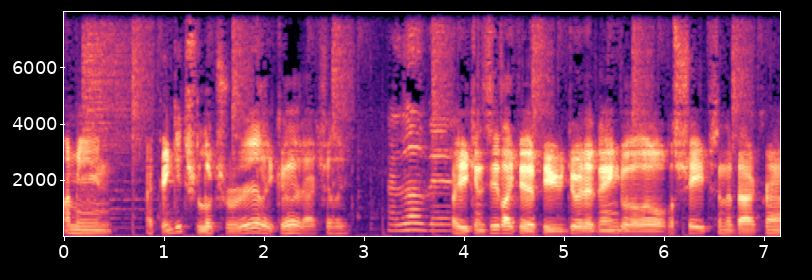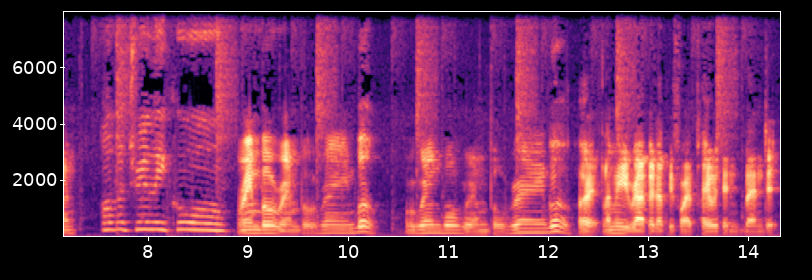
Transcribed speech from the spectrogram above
I mean, I think it looks really good actually. I love it. But you can see like if you do it at an angle, the little shapes in the background. Oh, that's really cool. Rainbow, rainbow, rainbow. Rainbow, rainbow, rainbow. Alright, let me wrap it up before I play with it and bend it.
